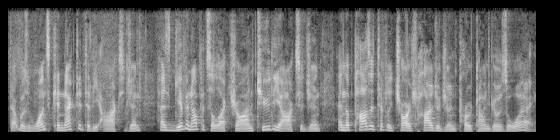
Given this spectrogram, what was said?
that was once connected to the oxygen has given up its electron to the oxygen and the positively charged hydrogen proton goes away.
